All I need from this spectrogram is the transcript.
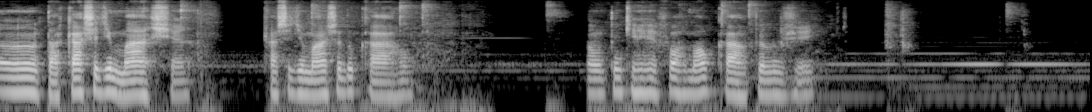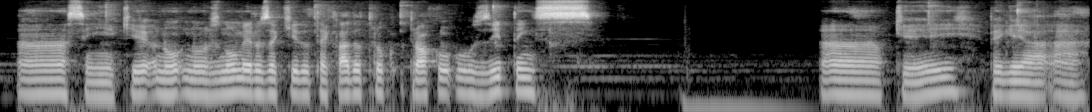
Ah, tá. Caixa de marcha. Caixa de marcha do carro. Então tem que reformar o carro pelo jeito. Ah, sim. Aqui no, nos números aqui do teclado eu troco, troco os itens. Ah, ok. Peguei a,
